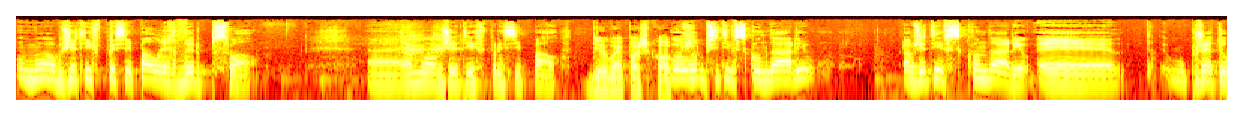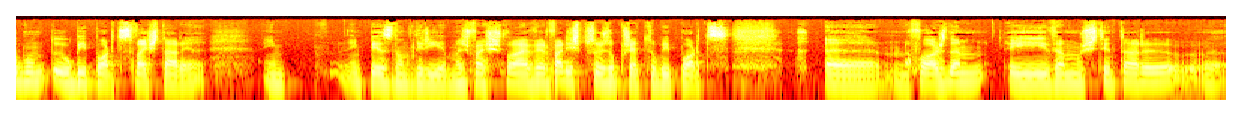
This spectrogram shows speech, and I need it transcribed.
o meu objetivo principal é rever o pessoal. Uh, é o meu objetivo principal. Diogo vai para os copos. O objetivo secundário, objetivo secundário é o projeto Ubiports vai estar eh, em, em peso, não diria, mas vai, vai haver várias pessoas do projeto Ubiports uh, na FOSDEM e vamos tentar uh,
